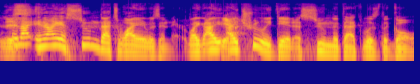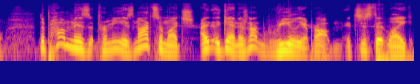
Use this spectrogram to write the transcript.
This, and I and I assumed that's why it was in there. Like I, Yeah. I truly did assume that that was the goal. The problem is for me is not so much. I, again, there's not really a problem. It's just that like,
